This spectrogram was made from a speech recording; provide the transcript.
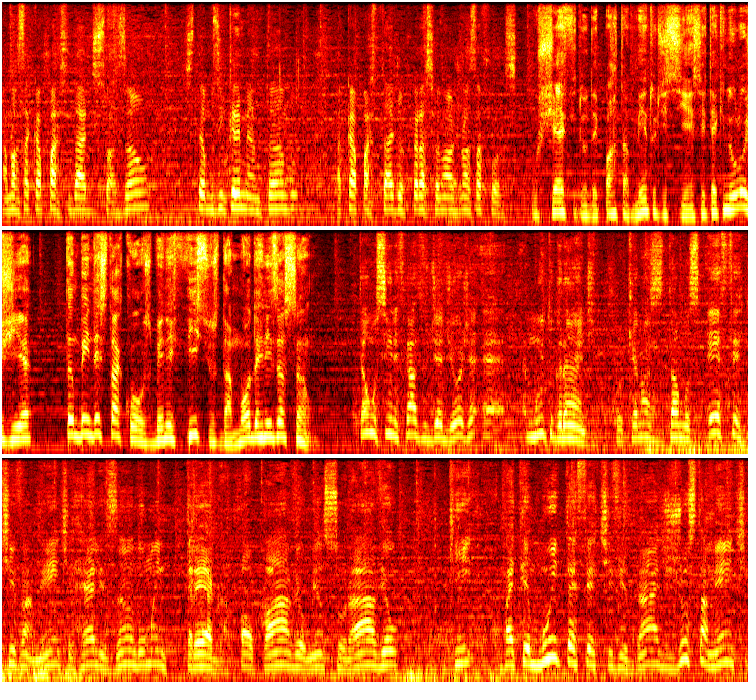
a nossa capacidade de dissuasão, estamos incrementando a capacidade operacional de nossa força. O chefe do Departamento de Ciência e Tecnologia também destacou os benefícios da modernização. Então o significado do dia de hoje é, é, muito grande, porque nós estamos efetivamente realizando uma entrega palpável, mensurável, que vai ter muita efetividade justamente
